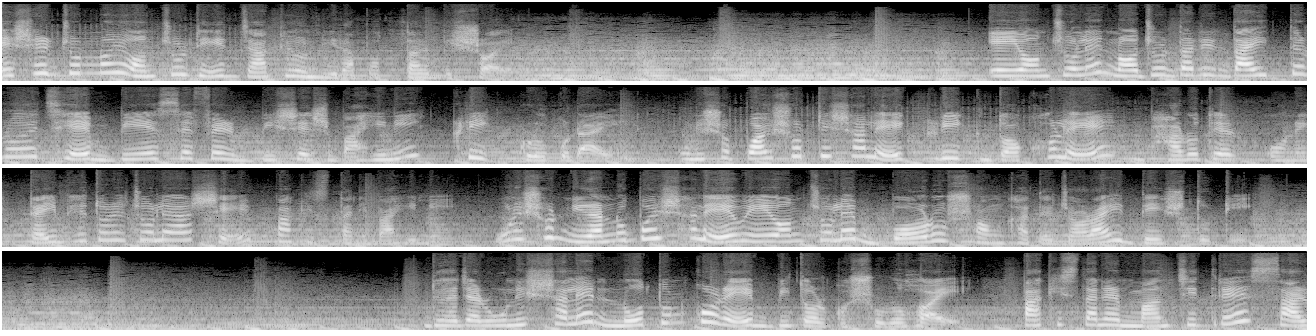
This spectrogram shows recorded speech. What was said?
দেশের জন্যই অঞ্চলটি জাতীয় নিরাপত্তার বিষয়। এই অঞ্চলে নজরদারির দায়িত্বে রয়েছে বিএসএফ এর বিশেষ বাহিনী ক্রিক ক্রোকোডাইল। উনিশশো পঁয়ষট্টি সালে ক্রিক দখলে ভারতের অনেকটাই ভেতরে চলে আসে পাকিস্তানি বাহিনী। উনিশশো সালে এই অঞ্চলে বড় সংঘাতে জড়ায় দেশ দুটি। দু হাজার উনিশ সালে নতুন করে বিতর্ক শুরু হয়। পাকিস্তানের মানচিত্রে সার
